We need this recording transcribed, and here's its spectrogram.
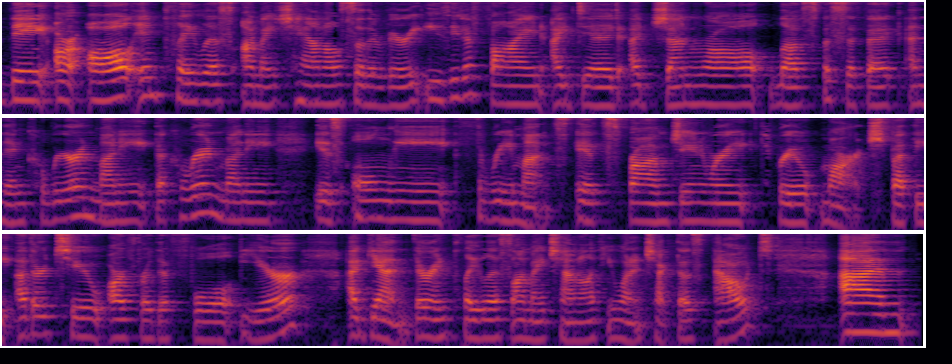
They are all in playlists on my channel, so they're very easy to find. I did a general love specific and then career and money. The career and money is only three months. It's from January through March, but the other two are for the full year. Again, they're in playlists on my channel if you want to check those out. Um,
